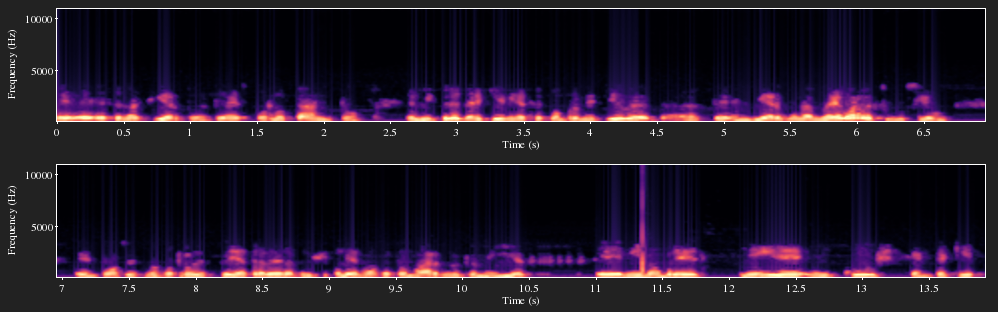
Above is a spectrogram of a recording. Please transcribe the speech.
eh, ese no es cierto. Entonces, por lo tanto, el Ministerio de Energía y Minas se comprometió a, este, enviar una nueva resolución. Entonces, nosotros este, a través de la municipalidad vamos a tomar nuestras medidas. Eh, mi nombre es Neire Unkush Gentequit,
